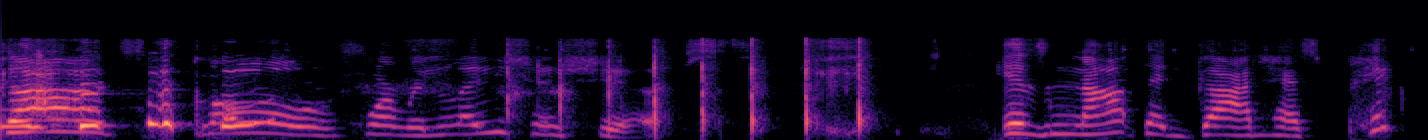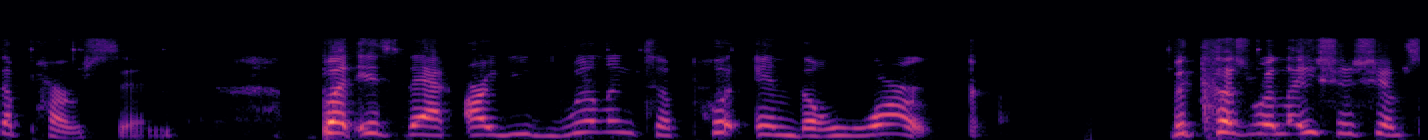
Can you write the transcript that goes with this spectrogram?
God's goal for relationships is not that God has picked the person, but it's that are you willing to put in the work? Because relationships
